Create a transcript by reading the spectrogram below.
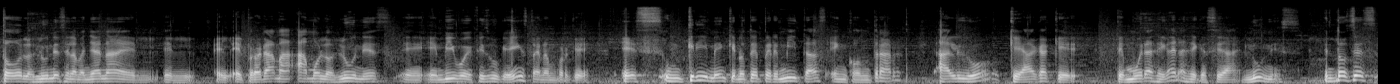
todos los lunes en la mañana el, el, programa Amo los lunes eh, en vivo en Facebook e Instagram porque es un crimen que no te permitas encontrar algo que haga que te mueras de ganas de que sea lunes. Entonces,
